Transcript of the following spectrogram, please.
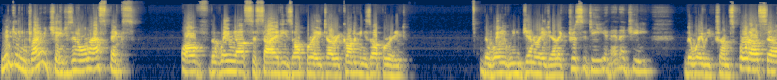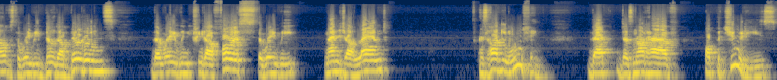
mitigating climate change is in all aspects of the way our societies operate, our economies operate, the way we generate electricity and energy, the way we transport ourselves, the way we build our buildings, the way we treat our forests, the way we manage our land. There's hardly anything that does not have opportunities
